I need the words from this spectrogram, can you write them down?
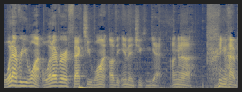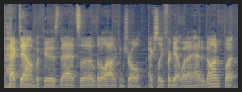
whatever you want, whatever effect you want of the image you can get. I'm gonna bring that back down because that's a little out of control. Actually forget what I had it on, but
